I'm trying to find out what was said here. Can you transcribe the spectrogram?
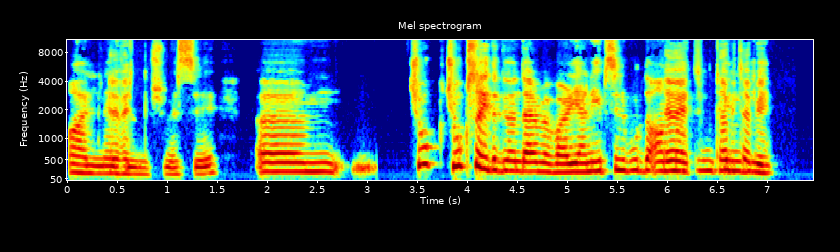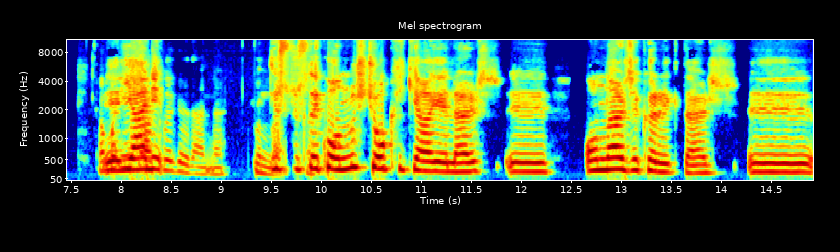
haline evet. dönüşmesi. E, çok çok sayıda gönderme var. Yani hepsini burada anlatmak evet, mümkün tabii, değil. Tabii. Ama ee, yani gelenler bunlar. Üst üste konmuş çok hikayeler, e, onlarca karakter, e,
